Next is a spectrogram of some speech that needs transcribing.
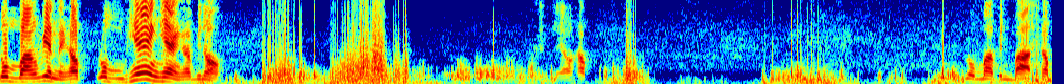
ลมวางเวียนเลยครับลมแห้งแห้งครับพี่น้องขึ้นแล้วครับลมมาเป็นบาทครับ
